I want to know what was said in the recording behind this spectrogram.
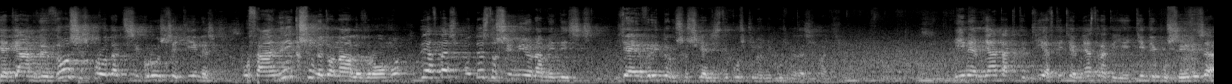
Γιατί αν δεν δώσεις πρώτα τις συγκρούσεις εκείνες που θα ανοίξουν τον άλλο δρόμο, δεν θα φτάσεις ποτέ στο σημείο να μιλήσεις για ευρύτερους σοσιαλιστικούς κοινωνικούς μετασχηματισμούς. Είναι μια τακτική αυτή και μια στρατηγική τύπου ΣΥΡΙΖΑ.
